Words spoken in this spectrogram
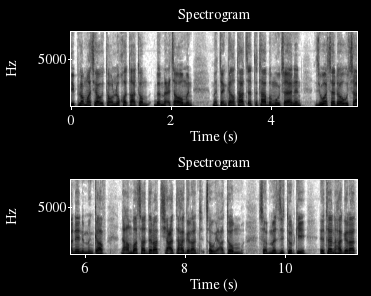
ዲፕሎማስያዊ ተልእኾታቶም ብምዕጻዎምን መጠንቀቕታ ጸጥታ ብምውጻኣንን ዝወሰደኦ ውሳነ ንምንቃፍ ንኣምባሳደራት ትሽዓተ ሃገራት ጸዊዓቶም። ሰብ መዚ ቱርኪ እተን ሃገራት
